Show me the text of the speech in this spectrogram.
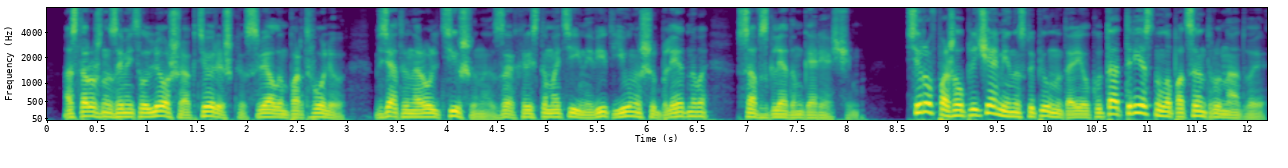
— осторожно заметил Леша, актеришка с вялым портфолио, взятый на роль Тишина за хрестоматийный вид юноши бледного со взглядом горящим. Серов пожал плечами и наступил на тарелку. Та треснула по центру надвое.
